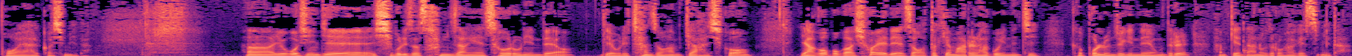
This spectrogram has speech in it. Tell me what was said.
보아야 할 것입니다. 아, 요것이 이제 시브리서 3장의 서론인데요. 이제 우리 찬송 함께 하시고 야고보가 혀에 대해서 어떻게 말을 하고 있는지 그 본론적인 내용들을 함께 나누도록 하겠습니다.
